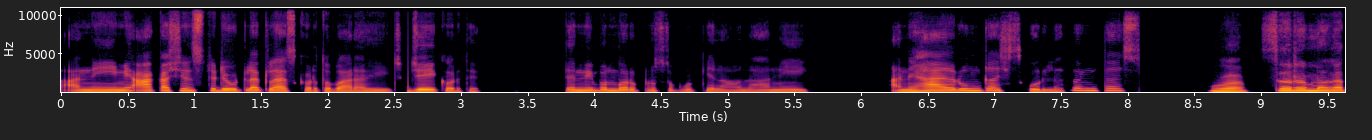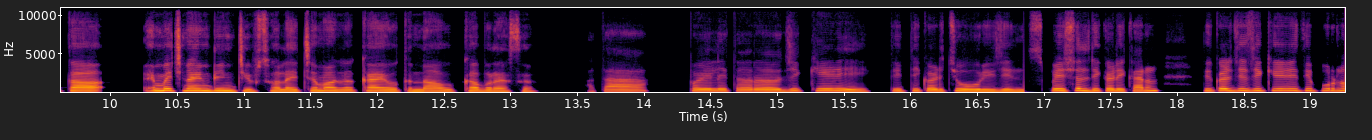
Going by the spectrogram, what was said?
आणि मी आकाश इन्स्टिट्यूटला क्लास करतो बारावी जे करते. त्यांनी पण भरपूर सपोर्ट केला मला आणि आणि हा रूम टच स्कूलला. Room touch. वा. सर मग आता एम एच नाईन्टीन चिप्सवाला याच्या मागं काय होतं? नाव का बरं असं? आता पहिले तर जी केळी आहे ती तिकडची ओरिजिन स्पेशल तिकडे कारण तिकडची जी केळी ती पूर्ण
